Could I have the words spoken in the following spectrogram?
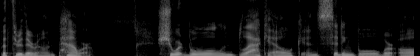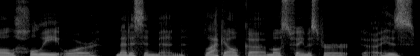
but through their own power. Short Bull and Black Elk and Sitting Bull were all holy or medicine men. Black Elk, uh, most famous for uh, his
